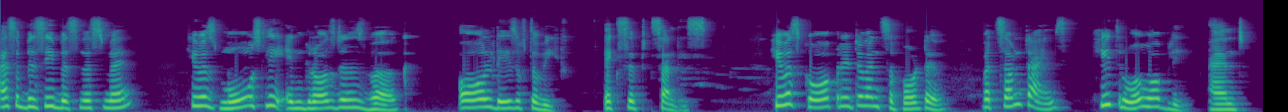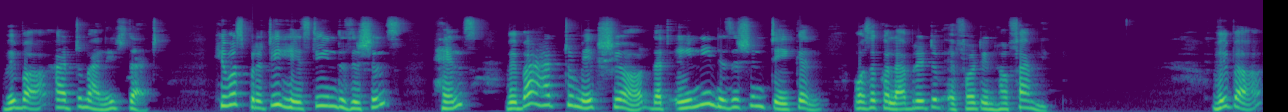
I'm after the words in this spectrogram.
As a busy businessman, he was mostly engrossed in his work all days of the week, except Sundays. He was cooperative and supportive, but sometimes he threw a wobbly, and Vibha had to manage that. He was pretty hasty in decisions, hence, Vibha had to make sure that any decision taken was a collaborative effort in her family. Vibha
